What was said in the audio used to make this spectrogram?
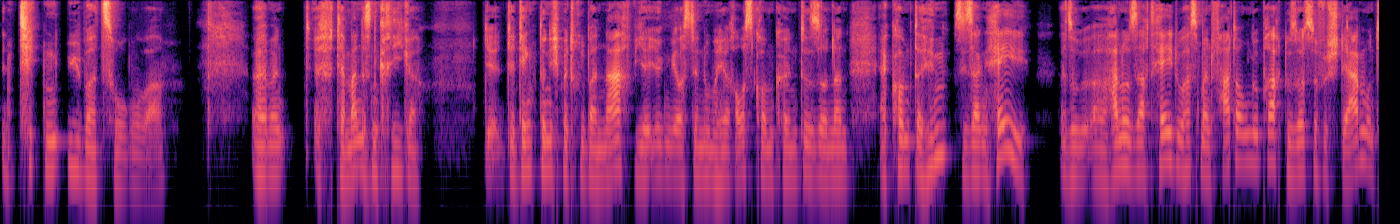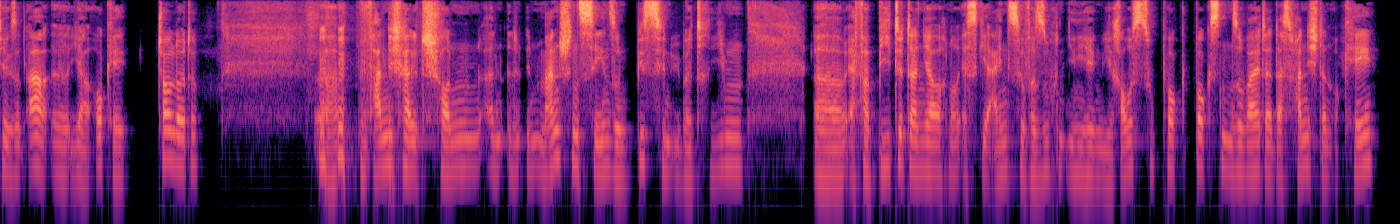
ein Ticken überzogen war. Äh, man, der Mann ist ein Krieger. Der, der denkt doch nicht mehr drüber nach, wie er irgendwie aus der Nummer hier rauskommen könnte, sondern er kommt dahin, sie sagen, hey, also äh, Hanno sagt, hey, du hast meinen Vater umgebracht, du sollst dafür sterben und hier gesagt, ah, äh, ja, okay, ciao Leute äh, fand ich halt schon in manchen Szenen so ein bisschen übertrieben. Äh, er verbietet dann ja auch noch SG1 zu versuchen, ihn irgendwie rauszuboxen und so weiter. Das fand ich dann okay.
